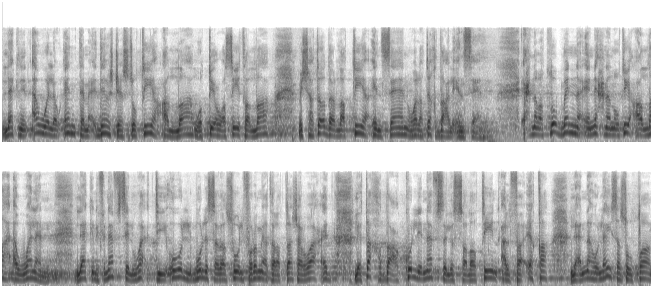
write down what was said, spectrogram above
لكن الأول لو أنت ما قدرتش تطيع الله وتطيع وصية الله مش هتقدر لا تطيع إنسان ولا تخضع لإنسان. إحنا مطلوب منا إن إحنا نطيع الله اولا. لكن في نفس الوقت يقول بولس الرسول في روميا 13 واحد لتخضع كل نفس للسلاطين الفائقة لأنه ليس سلطان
